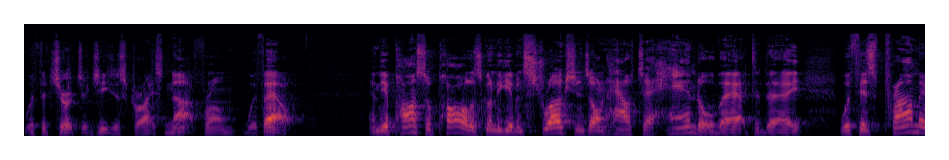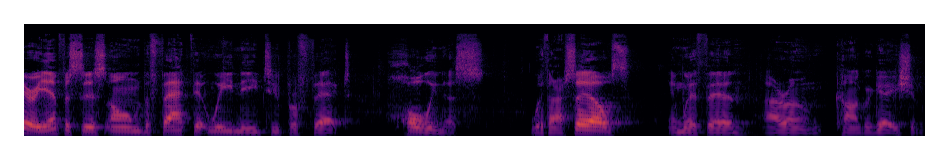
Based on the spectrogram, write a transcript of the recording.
with the church of Jesus Christ, not from without. And the Apostle Paul is going to give instructions on how to handle that today, with his primary emphasis on the fact that we need to perfect holiness with ourselves and within our own congregation.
